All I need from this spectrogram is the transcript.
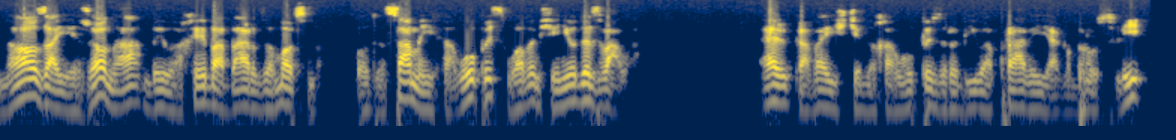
no, zajeżona była chyba bardzo mocno, bo do samej chałupy słowem się nie odezwała. Elka wejście do chałupy zrobiła prawie jak Bruce Lee,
